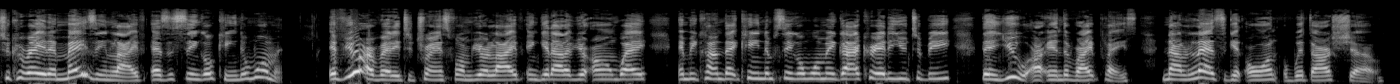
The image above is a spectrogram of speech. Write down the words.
to create an amazing life as a single kingdom woman. If you are ready to transform your life and get out of your own way and become that kingdom single woman God created you to be, then you are in the right place. Now let's get on with our show.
